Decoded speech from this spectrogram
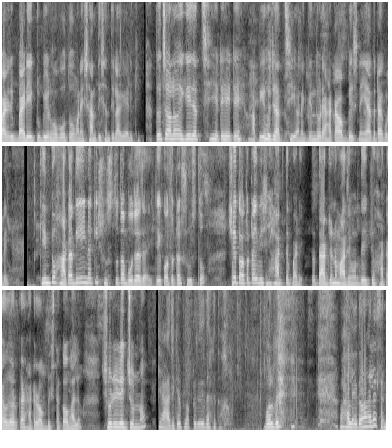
বাড়ির বাইরে একটু বের হব তো মানে শান্তি শান্তি লাগে আর কি। তো চলো, এগিয়ে যাচ্ছি, হেঁটে হেঁটে, হাঁপিয়েও যাচ্ছি। অনেক দিন ধরে হাঁটা অভ্যেস নেই এতটা করে। কিন্তু হাঁটা দিয়েই নাকি সুস্থতা বোঝা যায় কে কতটা সুস্থ সে ততটাই বেশি হাঁটতে পারে। তো তার জন্য মাঝে মধ্যে একটু হাঁটাও দরকার হাঁটার অভ্যেস থাকাও ভালো শরীরের জন্য। আজকের ব্লগটা যদি দেখে তো বলবে ভালোই তো না ভালো আছেন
